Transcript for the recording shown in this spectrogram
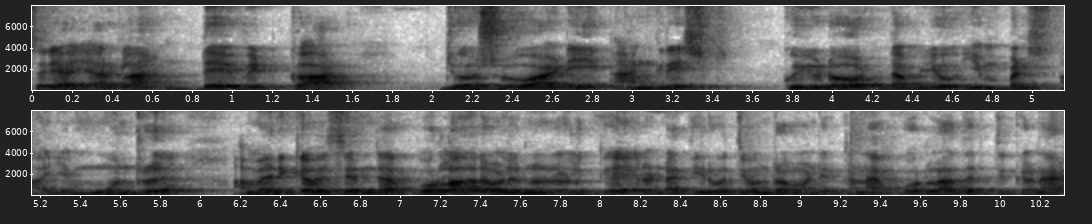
சரியா யாருக்கெல்லாம்? David Card Joshua D Angrist Guido W Imbens ஆகிய மூன்று அமெரிக்காவை சேர்ந்த பொருளாதார வல்லுநர்களுக்கு ரெண்டாயிரத்தி இருபத்தி ஒன்றாம் ஆண்டிற்கான பொருளாதாரத்திற்கான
